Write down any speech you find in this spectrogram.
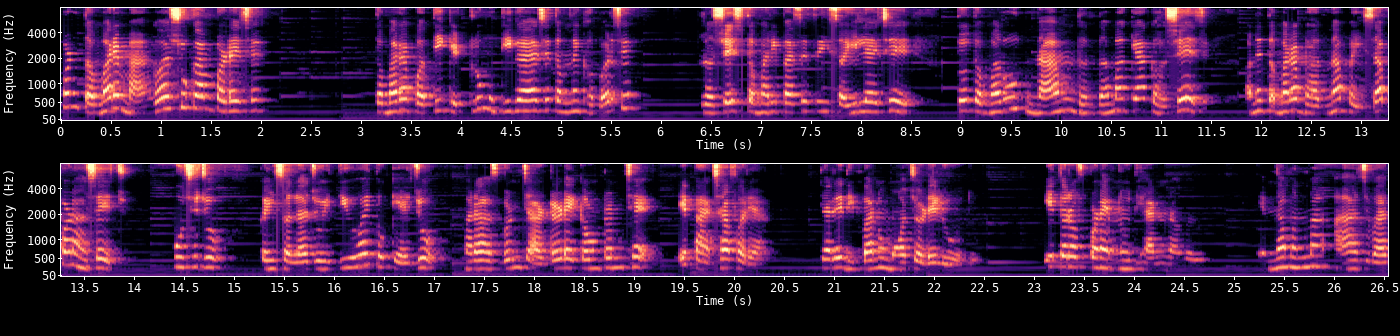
પણ તમારે માંગવા શું કામ પડે છે? તમારા પતિ કેટલું મૂકી ગયા છે તમને ખબર છે? રશેશ તમારી પાસેથી સહી લે છે, તો તમારું નામ ધંધામાં ક્યાંક હશે જ અને તમારા ભાગના પૈસા પણ હશે જ. પૂછજો. કંઈ સલાહ જોઈતી હોય તો કહેજો. મારા હસબન્ડ ચાર્ટર્ડ એકાઉન્ટન્ટ છે. એ પાછા ફર્યા ત્યારે દીપાનું મોં ચડેલું હતું. એ તરફ પણ એમનું ધ્યાન ન ગયું. એમના મનમાં આ જ વાત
